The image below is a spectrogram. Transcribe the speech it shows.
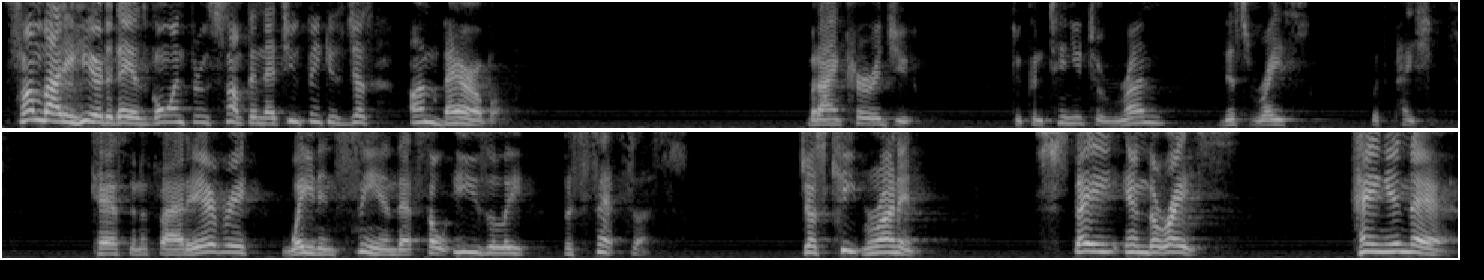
Somebody here today is going through something that you think is just unbearable. But I encourage you to continue to run this race with patience, casting aside every weight and sin that so easily besets us. Just keep running Stay in the race. Hang in there.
